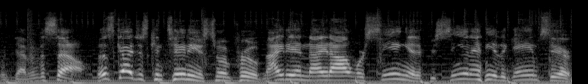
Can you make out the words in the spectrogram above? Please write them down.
with Devin Vassell. This guy just continues to improve night in, night out. We're seeing it. If you're seeing any of the games here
